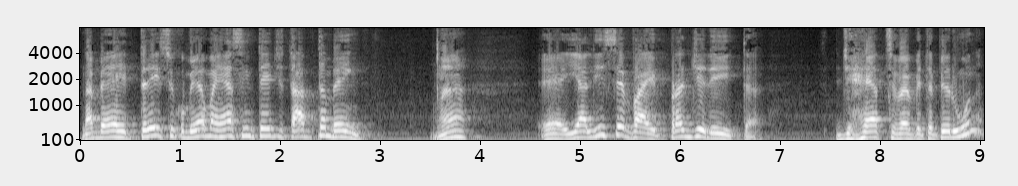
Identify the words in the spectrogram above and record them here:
na BR-356 amanhece interditado também. Né? É, e ali você vai para a direita, de reto você vai para Itaperuna,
